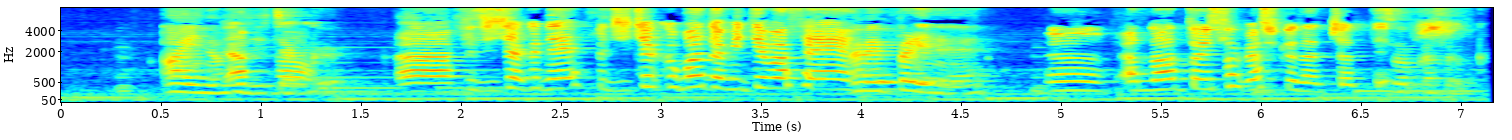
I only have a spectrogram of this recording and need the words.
「愛の不時着。ああ不時着ね。不時着まだ見てませ」ん。あやっぱりね。うん。あの後忙しくなっちゃって。そうかそうか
